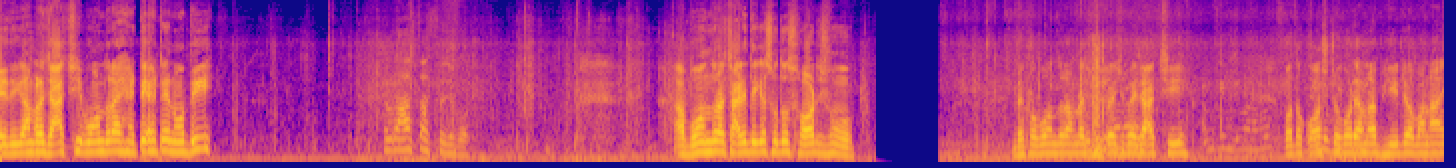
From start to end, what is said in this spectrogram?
এইদিকে আমরা যাচ্ছি বন্ধুরা হেঁটে হেঁটে নদী। আস্তে আস্তে যাব। আর বন্ধুরা চারিদিকে শুধু শর্ট ঝোপ। দেখো বন্ধুরা আমরা ঝুপে ঝুপে যাচ্ছি। কত কষ্ট করে আমরা ভিডিও বানাই।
